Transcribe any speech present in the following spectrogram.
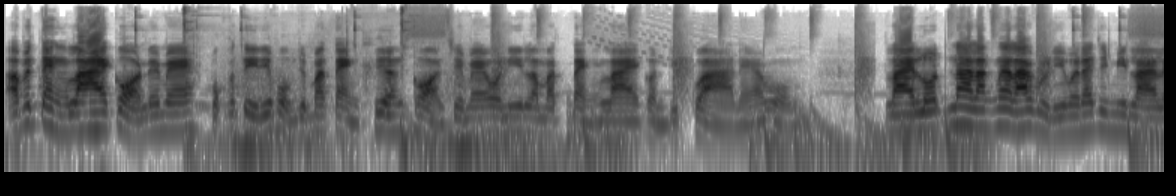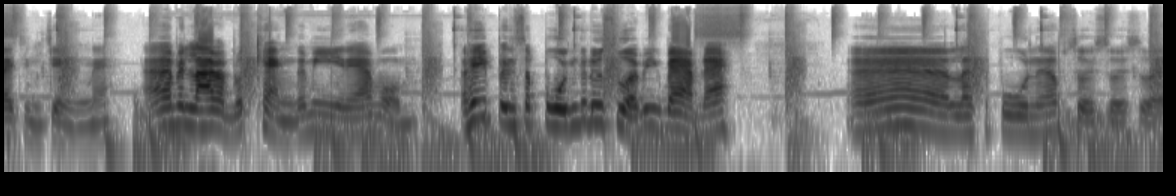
เอาไปแต่งลายก่อนได้ไหมปกติที่ผมจะมาแต่งเครื่องก่อนใช่ไหมวันนี้เรามาแต่งลายก่อนดีกว่านะครับผมลายรถน่ารักน่ารักแบบนี้มันน่าจะมีลายอะไรเจ๋งๆนะอ่าเป็นลายแบบรถแข่งก็มีนะครับผมเฮ้ยเป็นสปูนก็ดูสวยอีกแบบนะเออลายสปูนนะครับสวยสวยสวย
